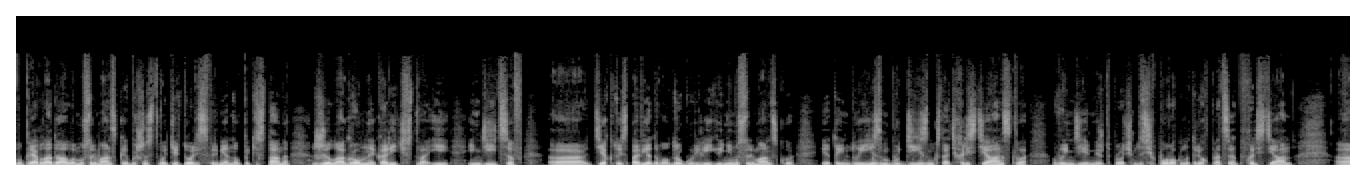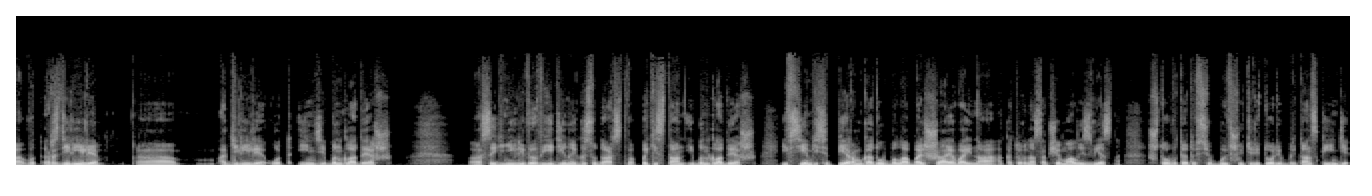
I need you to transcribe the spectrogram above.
ну, преобладало мусульманское большинство территорий современного Пакистана, жило огромное количество и индийцев, э, тех, кто исповедовал другую религию, не мусульманскую. Это индуизм, буддизм, кстати, христианство. В Индии, между прочим, до сих пор около 3% христиан. Э, вот разделили, э, отделили от Индии Бангладеш, а, соединили его в единое государство, Пакистан и Бангладеш. И в 1971 году была большая война, о которой нас вообще мало известно, что вот эту всю бывшую территорию Британской Индии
